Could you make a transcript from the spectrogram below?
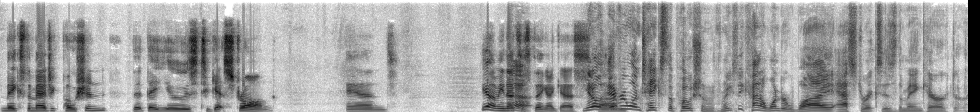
makes the magic potion that they use to get strong. And yeah, I mean that's Yeah. his thing, I guess. You know, Um, everyone takes the potion, which makes me kind of wonder why Asterix is the main character.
